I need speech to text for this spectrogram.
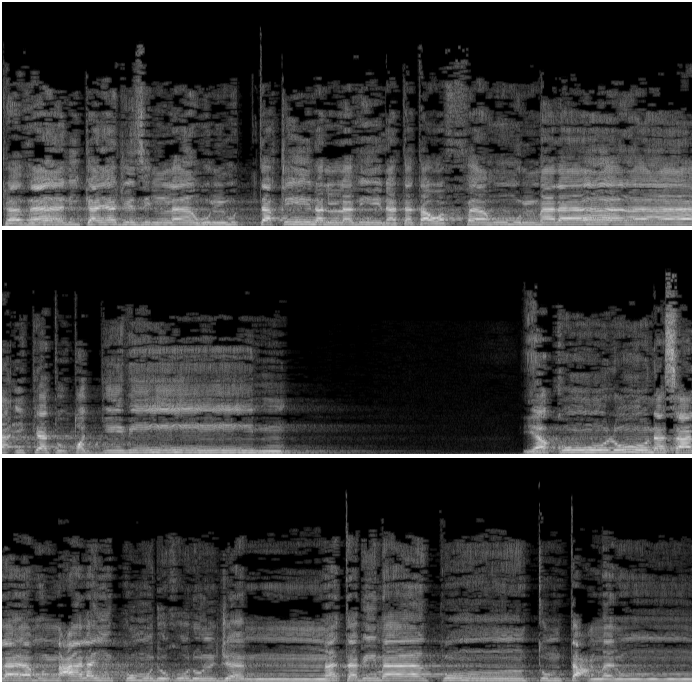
كذلك يجزي الله المتقين الذين تتوفاهم الملائكة طيبين. يقولون سلام عليكم ادخلوا الجنة بما كنتم تعملون.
